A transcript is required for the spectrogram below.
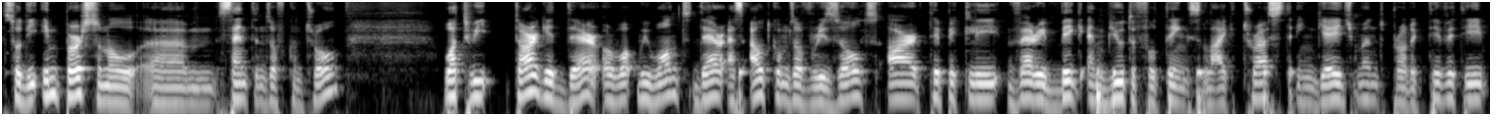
so the impersonal um, sentence of control what we target there or what we want there as outcomes of results are typically very big and beautiful things like trust engagement productivity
